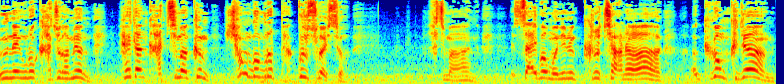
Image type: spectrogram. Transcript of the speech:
은행으로 가져가면 해당 가치만큼 현금으로 바꿀 수가 있어 하지만 사이버 머니는 그렇지 않아 그건 그냥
